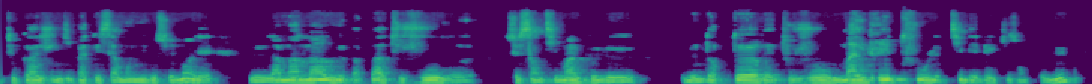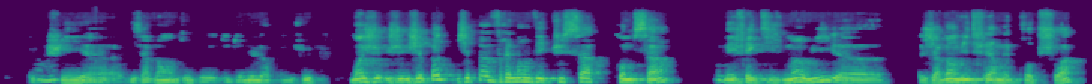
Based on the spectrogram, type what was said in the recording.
en tout cas, je ne dis pas que c'est à mon niveau seulement, les, la maman ou le papa a toujours euh, ce sentiment que le, le docteur est toujours, malgré tout, le petit bébé qu'ils ont connu. Et puis, euh, ils avaient envie de, de, donner leur point de vue. Moi, je j'ai pas, j'ai pas vraiment vécu ça comme ça. Mais effectivement, oui, euh, j'avais envie de faire mes propres choix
